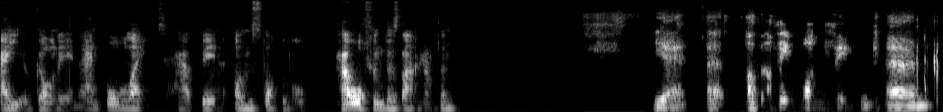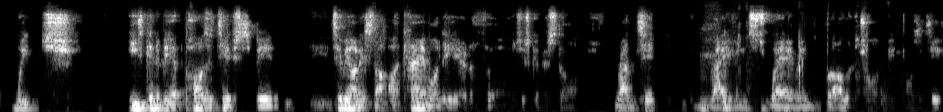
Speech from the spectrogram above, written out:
eight have gone in, and all eight have been unstoppable. How often does that happen? Yeah, uh, I, think one thing um, which is going to be a positive spin. To be honest, I, I, came on here and I thought I was just going to start ranting, raving, swearing, but I'm going to try and be positive.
